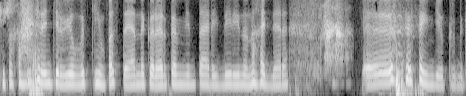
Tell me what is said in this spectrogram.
Типа хайр интервью бүткин постоянно көрөр комментарий дерина на хайдера инде курдук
